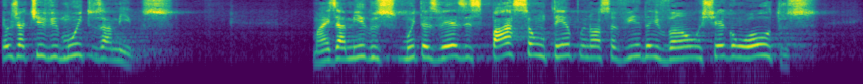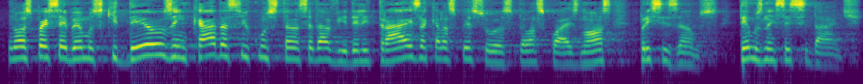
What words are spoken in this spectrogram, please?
Eu já tive muitos amigos, mas amigos muitas vezes passam um tempo em nossa vida e vão, e chegam outros. E nós percebemos que Deus, em cada circunstância da vida, Ele traz aquelas pessoas pelas quais nós precisamos, temos necessidade.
